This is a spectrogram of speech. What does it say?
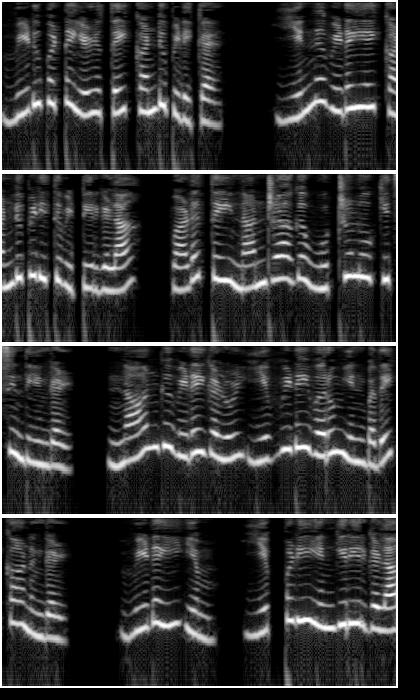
விடுபட்ட எழுத்தை கண்டுபிடிக்க. என்ன விடையை கண்டுபிடித்து விட்டீர்களா? படத்தை நன்றாக உற்று நோக்கிச் சிந்தியுங்கள். நான்கு விடைகளுள் எவ்விடை வரும் என்பதை காணுங்கள். விடை எம். எப்படி என்கிறீர்களா?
